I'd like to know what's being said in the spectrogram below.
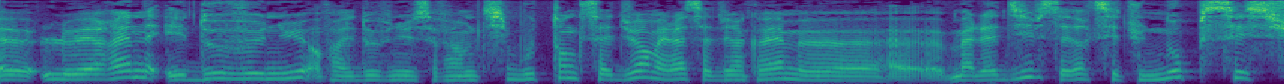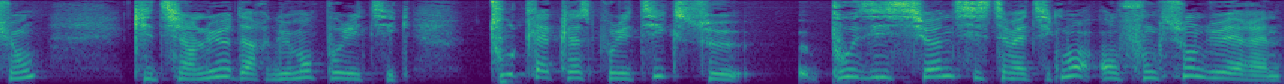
Euh, le RN est devenu, enfin est devenu, ça fait un petit bout de temps que ça dure, mais là, ça devient quand même euh, maladif. C'est-à-dire que c'est une obsession qui tient lieu d'arguments politiques. Toute la classe politique se positionne systématiquement en fonction du RN.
